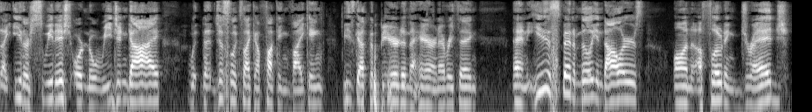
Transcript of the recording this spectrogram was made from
like either Swedish or Norwegian guy with, that just looks like a fucking Viking. He's got the beard and the hair and everything. And he has spent a million dollars on a floating dredge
